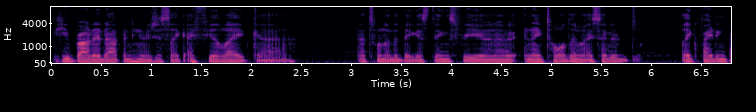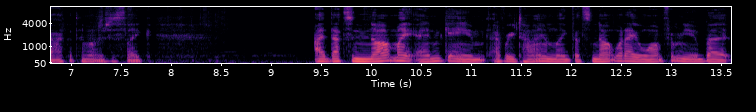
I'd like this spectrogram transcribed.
he brought it up and he was just like, I feel like uh, that's one of the biggest things for you. And I, and I told him, I started like fighting back with him. I was just like, I, that's not my end game every time. Like, that's not what I want from you. But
